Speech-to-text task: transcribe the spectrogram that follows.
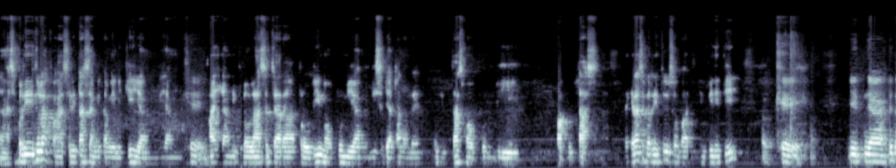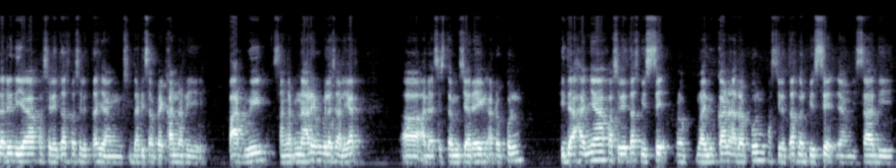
Nah, seperti itulah fasilitas yang kita miliki yang yang okay. baik yang dikelola secara prodi maupun yang disediakan oleh universitas maupun di fakultas. Saya kira seperti itu sobat Infinity. Oke. Okay. Ya, itu dari dia fasilitas-fasilitas yang sudah disampaikan dari Pak Adwi sangat menarik bila saya lihat uh, ada sistem sharing ataupun tidak hanya fasilitas fisik melainkan pun fasilitas non fisik yang bisa di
